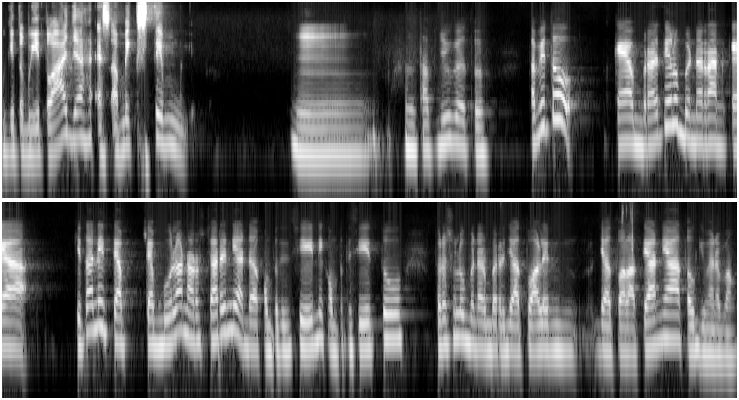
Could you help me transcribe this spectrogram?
begitu-begitu aja as a mix team. Hmm, Mantap juga tuh. Tapi tuh kayak berarti lu beneran kayak kita nih tiap tiap bulan harus cari nih ada kompetisi ini, kompetisi itu. Terus lu bener-bener jadwalin jadwal latihannya atau gimana bang?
